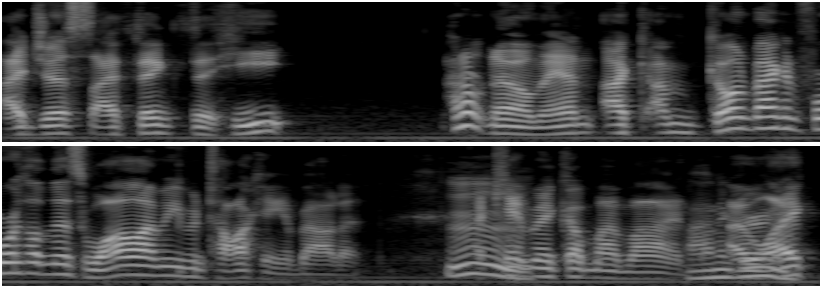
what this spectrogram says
I just I think the Heat. I don't know, man. I, I'm going back and forth on this while I'm even talking about it. I Mm. can't make up my mind. I I agree. like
